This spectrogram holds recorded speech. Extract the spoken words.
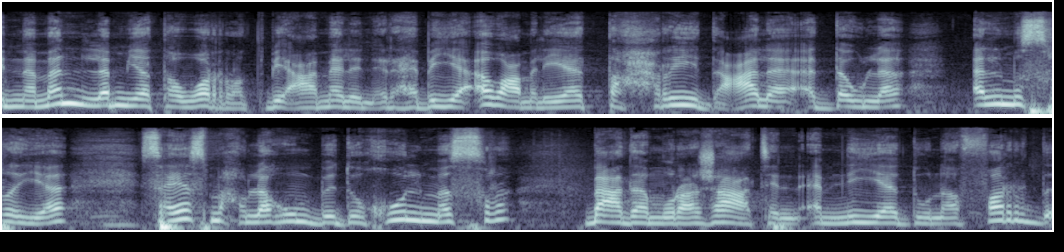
إن من لم يتورط بأعمال إرهابية أو عمليات تحريض على الدولة المصرية سيسمح لهم بدخول مصر بعد مراجعة أمنية دون فرض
